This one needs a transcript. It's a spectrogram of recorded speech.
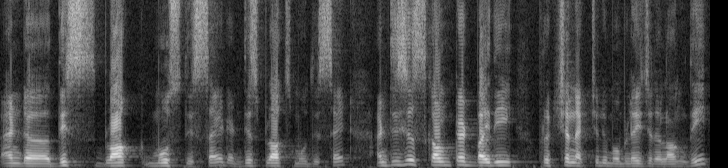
and this block moves this side and this blocks move this side. And this is countered by the friction actually mobilized along the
